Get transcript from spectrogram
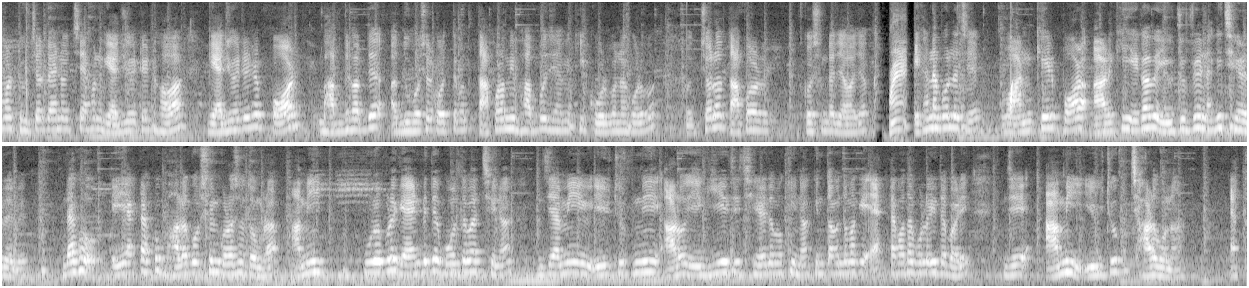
আমার ফিউচার প্ল্যান হচ্ছে এখন গ্র্যাজুয়েটেড হওয়া। গ্র্যাজুয়েটেডের পর ভাবতে ভাবতে দু বছর করতে করতে তারপর আমি ভাববো যে আমি কি করব না করব। তো চলো তারপর কোশ্চেনটা যাওয়া যাক। এখানে বলেছে ওয়ান কের পর আর কি এগাবে? ইউটিউবে নাকি ছেড়ে দেবে? দেখো, এই একটা খুব ভালো কোশ্চেন করেছ তোমরা। আমি পুরোপুরি গ্যারান্টি দিয়ে বলতে পারছি না যে আমি ইউটিউব নিয়ে আরও এগিয়ে যে ছেড়ে দেবো কি না কিন্তু আমি তোমাকে একটা কথা বলে দিতে পারি যে আমি ইউটিউব ছাড়বো না। এত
